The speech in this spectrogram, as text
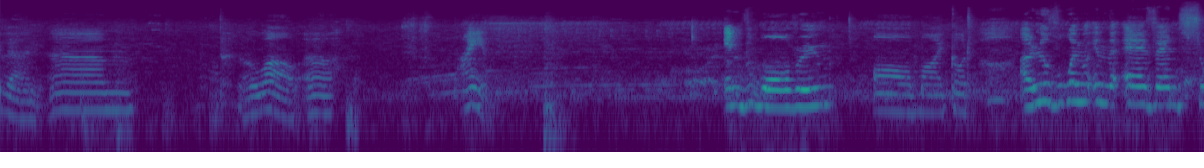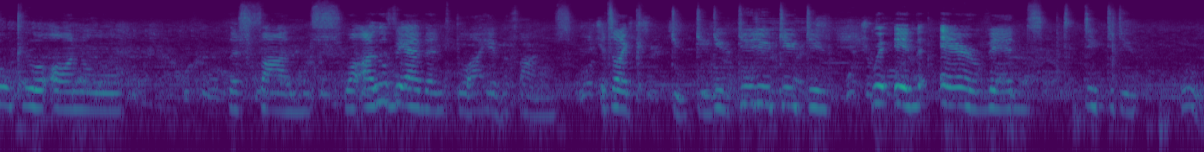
Then. Um. Oh wow. Uh. I am In the war room. Oh my god. I love when we're in the air vents. So cool. Oh no. There's fans. Well, I love the air vents, but I hate the fans. It's like do do do do do do do. We're in the air vents. Do do do. Ooh.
